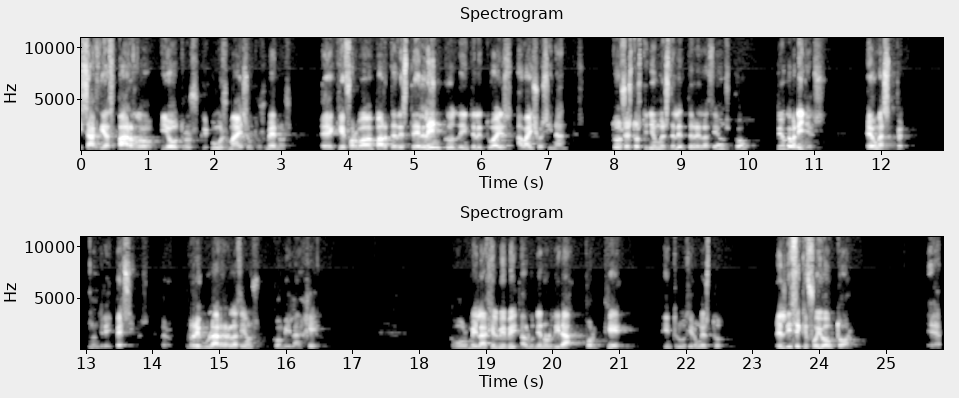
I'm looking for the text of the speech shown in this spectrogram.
Isaac Díaz Pardo e outros, que uns máis, outros menos, eh, que formaban parte deste elenco de intelectuais abaixo asinantes. Todos estes tiñan excelentes relacións con Pío Cabanillas. É unhas, non direi pésimas, pero regular relacións con Milán Gil. Como Milán Gil vive, algún día nos dirá por que introduciron isto. El dice que foi o autor, eh,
